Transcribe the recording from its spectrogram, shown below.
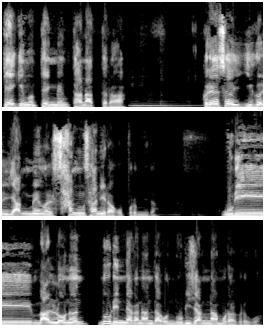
100이면 100명 다 났더라. 그래서 이걸 약명을 상산이라고 부릅니다. 우리 말로는 누린내가 난다고 누리장나무라 그러고.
